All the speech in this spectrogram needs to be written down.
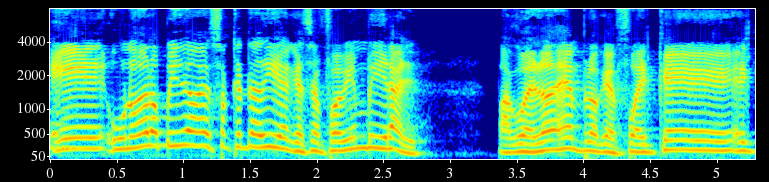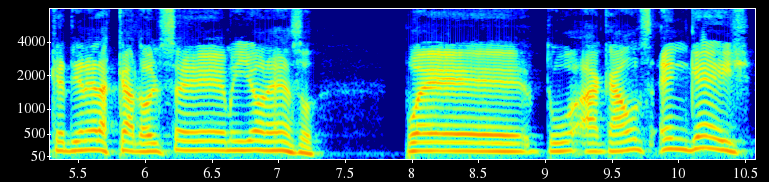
eh, uno de los videos esos que te dije que se fue bien viral, para cogerlo de ejemplo, que fue el que, el que tiene las 14 millones eso, pues tu accounts engage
